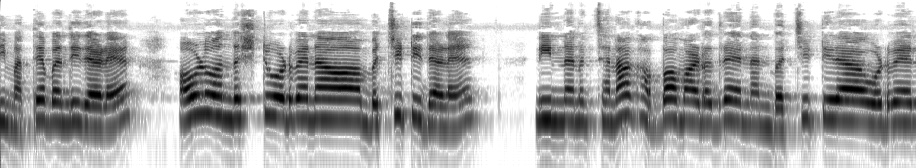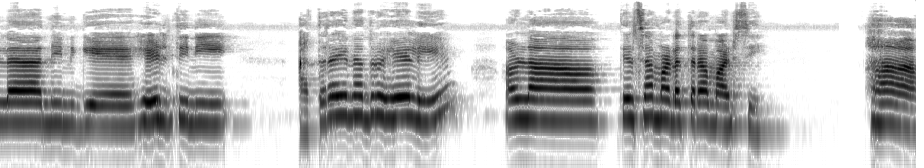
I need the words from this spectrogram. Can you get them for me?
ನಿಮ್ಮ ಅತ್ತೆ ಬಂದಿದ್ದಾಳೆ. ಅವಳು ಒಂದಷ್ಟು ಒಡವೆನ ಬಚ್ಚಿಟ್ಟಿದ್ದಾಳೆ. ನೀನು ನನಗೆ ಚೆನ್ನಾಗಿ ಹಬ್ಬ ಮಾಡಿದ್ರೆ ನಾನು ಬಚ್ಚಿಟ್ಟಿರೋ ಒಡವೆ ಎಲ್ಲ ನಿನಗೆ ಹೇಳ್ತೀನಿ. ಆ ಥರ ಏನಾದರೂ ಹೇಳಿ, ಅವಳನ್ನ ಕೆಲಸ ಮಾಡೋ ಥರ ಮಾಡಿಸಿ. ಹಾಂ,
